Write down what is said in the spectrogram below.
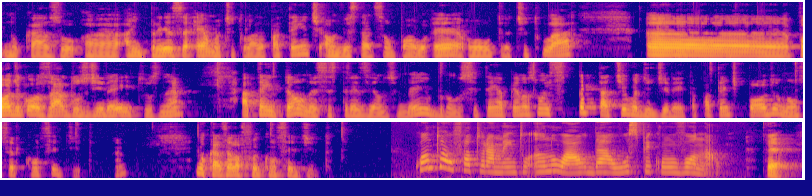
no caso, a, a, empresa é uma titular da patente, a Universidade de São Paulo é outra titular, uh, pode gozar dos direitos, né? Até então, nesses 13 anos e meio, Bruno, se tem apenas uma expectativa de direito. A patente pode ou não ser concedida. Né? No caso, ela foi concedida. Quanto é o faturamento anual da USP com o Vonal? É,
